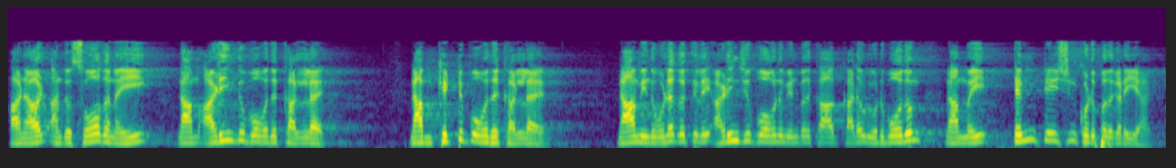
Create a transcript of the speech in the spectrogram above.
ஆனால் அந்த சோதனை நாம் அழிந்து போவதற்கல்ல நாம் கெட்டு போவதற்கல்ல நாம் இந்த உலகத்திலே அழிஞ்சு போகணும் என்பதற்காக கடவுள் ஒருபோதும் நம்மை டெம்டேஷன் கொடுப்பது கிடையாது.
